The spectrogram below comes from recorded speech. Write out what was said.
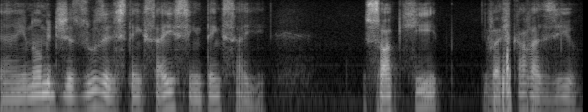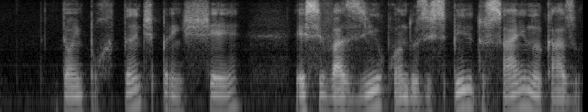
em nome de Jesus eles têm que sair? Sim, tem que sair. Só que vai ficar vazio. Então é importante preencher esse vazio quando os espíritos saem, no caso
